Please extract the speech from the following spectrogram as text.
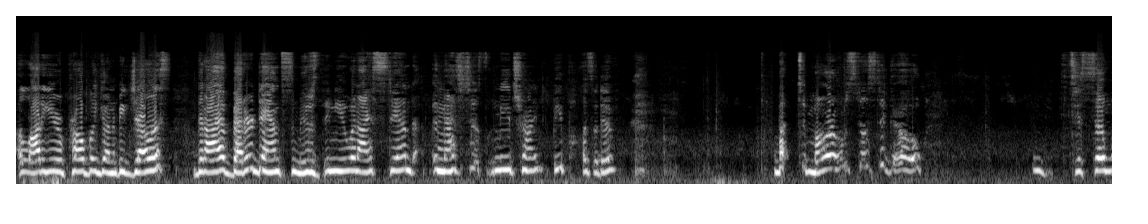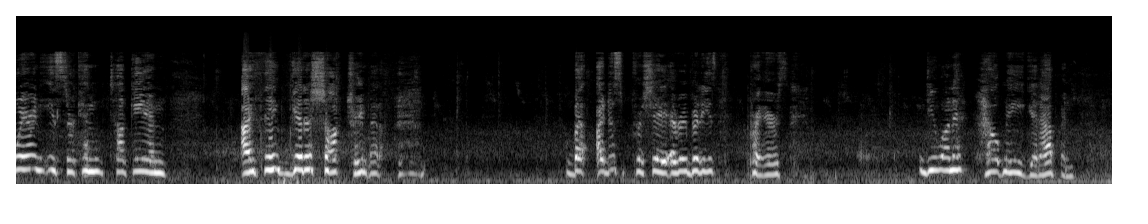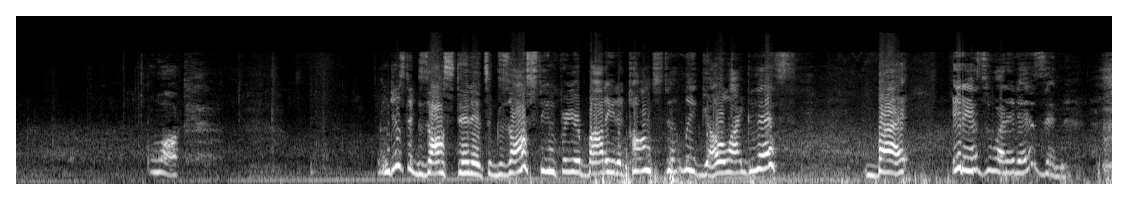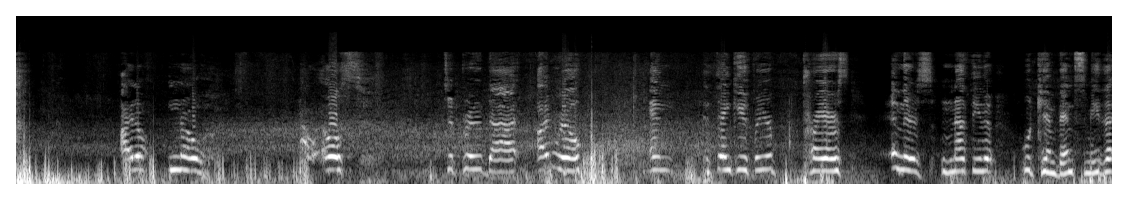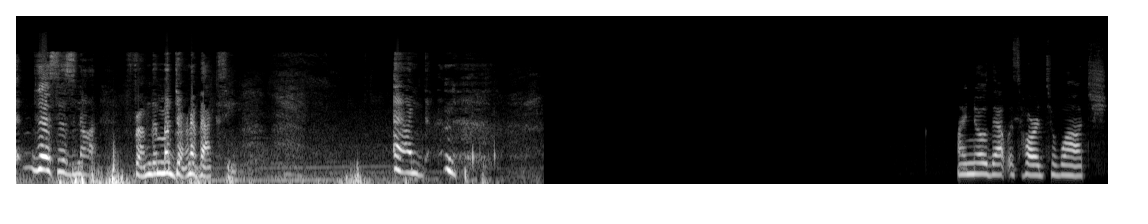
a lot of you are probably going to be jealous that I have better dance moves than you and I stand up. And that's just me trying to be positive. But tomorrow I'm supposed to go to somewhere in Eastern Kentucky and I think get a shock treatment. But I just appreciate everybody's prayers. Do you want to help me get up and walk? I'm just exhausted. It's exhausting for your body to constantly go like this. But it is what it is and I don't know how else to prove that I'm real. And thank you for your prayers. And there's nothing that would convince me that this is not from the Moderna vaccine. And. I know that was hard to watch.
